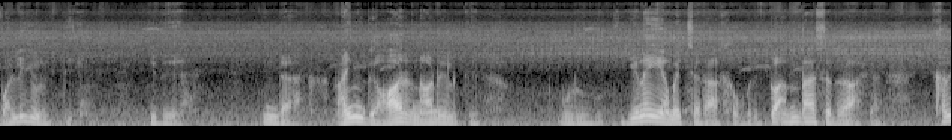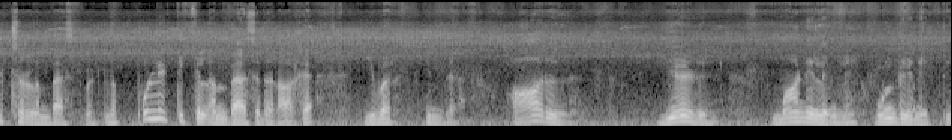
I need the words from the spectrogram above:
வலியுறுத்தி இது இந்த ஐந்து ஆறு நாடுகளுக்கு ஒரு இணை அமைச்சராக ஒரு அம்பாசடராக கல்ச்சுரல் அம்பாசடர் இல்லை பொலிட்டிக்கல் அம்பாசடராக இவர் இந்த ஆறு ஏழு மாநிலங்களை ஒன்றிணைத்து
